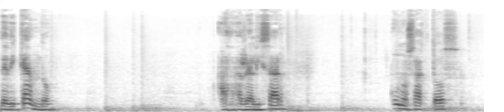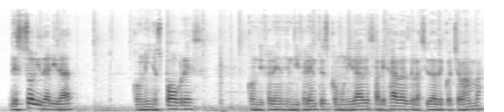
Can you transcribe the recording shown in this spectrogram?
dedicando a, realizar unos actos de solidaridad con niños pobres, con en diferentes comunidades alejadas de la ciudad de Cochabamba,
